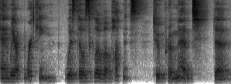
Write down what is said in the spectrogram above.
And we are working with those global partners to promote the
